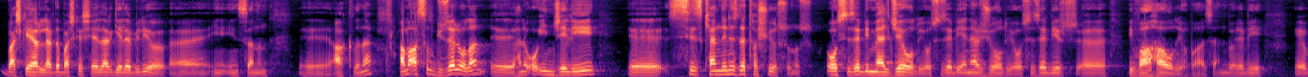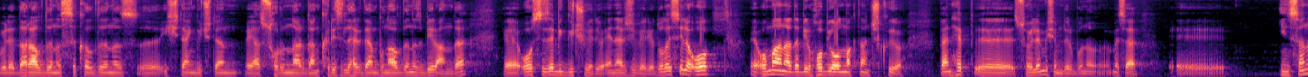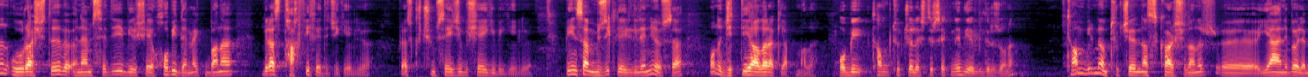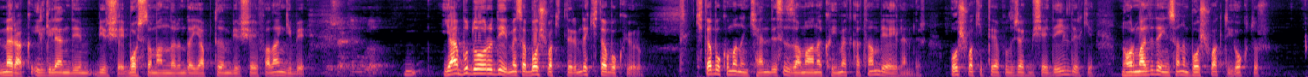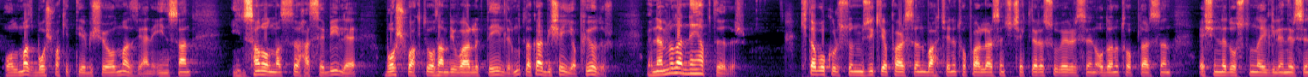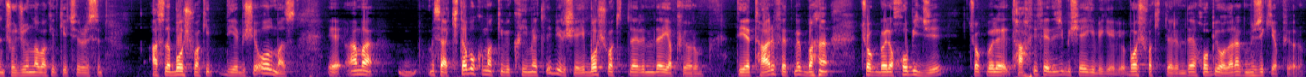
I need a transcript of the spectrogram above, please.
başka yerlerde başka şeyler gelebiliyor e, insanın e, aklına. Ama asıl güzel olan e, hani o inceliği e, siz kendinizle taşıyorsunuz. O size bir melce oluyor, o size bir enerji oluyor, o size bir e, bir vaha oluyor bazen. Böyle bir e, böyle daraldığınız, sıkıldığınız e, işten, güçten veya sorunlardan, krizlerden bunaldığınız bir anda o size bir güç veriyor, enerji veriyor. Dolayısıyla o o manada bir hobi olmaktan çıkıyor. Ben hep söylemişimdir bunu. Mesela insanın uğraştığı ve önemsediği bir şey hobi demek bana biraz tahfif edici geliyor biraz küçümseyici bir şey gibi geliyor. Bir insan müzikle ilgileniyorsa onu ciddiye alarak yapmalı. Hobi tam Türkçeleştirsek ne diyebiliriz ona? Tam bilmiyorum Türkçe nasıl karşılanır. Ee, yani böyle merak, ilgilendiğim bir şey, boş zamanlarında yaptığım bir şey falan gibi. Yaşarken uğradım. Ya bu doğru değil. Mesela boş vakitlerimde kitap okuyorum. Kitap okumanın kendisi zamana kıymet katan bir eylemdir. Boş vakitte yapılacak bir şey değildir ki. Normalde de insanın boş vakti yoktur olmaz, boş vakit diye bir şey olmaz. Yani insan insan olması hasebiyle boş vakti olan bir varlık değildir. Mutlaka bir şey yapıyordur. Önemli olan ne yaptığıdır. Kitap okursun, müzik yaparsın, bahçeni toparlarsın, çiçeklere su verirsin, odanı toplarsın, eşinle dostunla ilgilenirsin, çocuğunla vakit geçirirsin. Aslında boş vakit diye bir şey olmaz. E, ama mesela kitap okumak gibi kıymetli bir şeyi boş vakitlerimde yapıyorum diye tarif etmek bana çok böyle hobici, çok böyle tahfif edici bir şey gibi geliyor. Boş vakitlerimde hobi olarak müzik yapıyorum.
